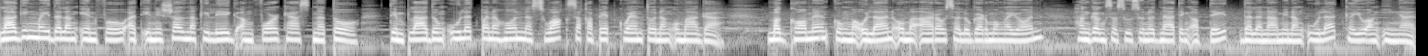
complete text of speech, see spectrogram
Laging may dalang info at inisyal na kilig ang forecast na to, timpladong ulat panahon na swak sa kapet kwento ng umaga. Mag-comment kung maulan o maaraw sa lugar mo ngayon. Hanggang sa susunod nating update, dala namin ang ulat, kayo ang ingat.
